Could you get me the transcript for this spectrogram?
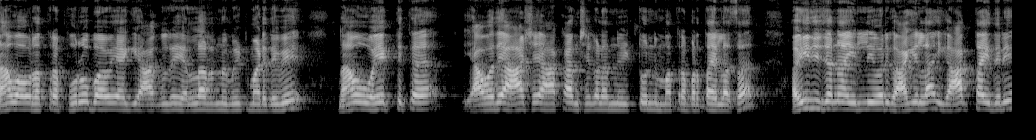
ನಾವು ಅವ್ರ ಹತ್ರ ಪೂರ್ವಭಾವಿಯಾಗಿ ಆಗಲೇ ಎಲ್ಲರನ್ನು ಮೀಟ್ ಮಾಡಿದ್ದೀವಿ. ನಾವು ವೈಯಕ್ತಿಕ ಯಾವುದೇ ಆಶಯ, ಆಕಾಂಕ್ಷೆಗಳನ್ನು ಇಟ್ಟು ನಿಮ್ಮ ಹತ್ರ ಬರ್ತಾ ಇಲ್ಲ ಸರ್. ಐದು ಜನ ಇಲ್ಲಿವರೆಗೂ ಆಗಿಲ್ಲ, ಈಗ ಆಗ್ತಾ ಇದ್ದೀರಿ.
